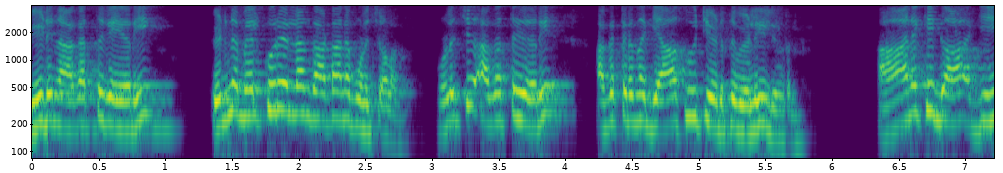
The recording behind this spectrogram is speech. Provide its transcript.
വീടിനകത്ത് കയറി വീടിന്റെ മേൽക്കൂരെല്ലാം കാട്ടാന പൊളിച്ചോളഞ്ഞു പൊളിച്ച് അകത്ത് കയറി അകത്തിരുന്ന ഗ്യാസ് കുറ്റി എടുത്ത് വെളിയിൽ ആനയ്ക്ക് ഈ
